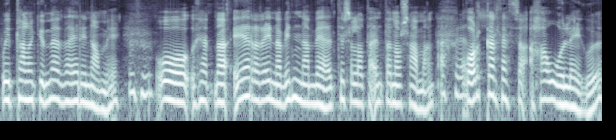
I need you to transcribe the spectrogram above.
og ég tala ekki um ef það er í námi. Mm og hérna er að reyna að vinna með til þess að láta enda ná saman. Akkurat. Borgar þessa háu leigu.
